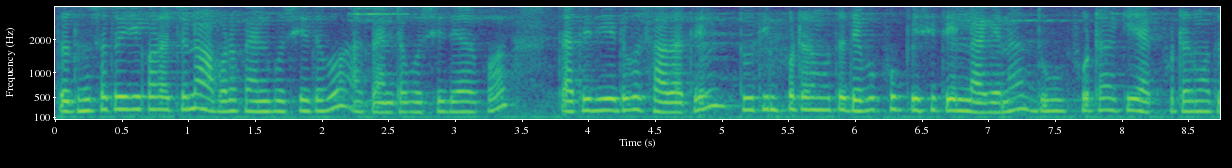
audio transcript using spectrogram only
তো ধোসা তৈরি করার জন্য আবারও প্যান বসিয়ে দেবো আর প্যানটা বসিয়ে দেওয়ার পর তাতে দিয়ে দেবো সাদা তেল। দু তিন ফোঁটার মতো দেবো, খুব বেশি তেল লাগে না, দু ফোঁটা কি এক ফোঁটার মতো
